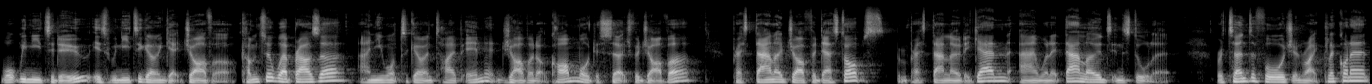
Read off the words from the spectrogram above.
what we need to do is we need to go and get Java. Come to a web browser and you want to go and type in java.com or just search for Java. Press download Java for desktops, then press download again, and when it downloads, install it. Return to Forge and right click on it,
